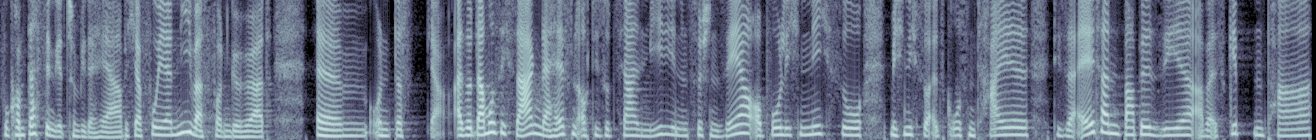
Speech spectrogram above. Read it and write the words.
wo kommt das denn jetzt schon wieder her? Habe ich ja vorher nie was von gehört. Ähm, und das, ja, also da muss ich sagen, da helfen auch die sozialen Medien inzwischen sehr, obwohl ich nicht so, mich nicht so als großen Teil dieser Elternbubble sehe, aber es gibt ein paar,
